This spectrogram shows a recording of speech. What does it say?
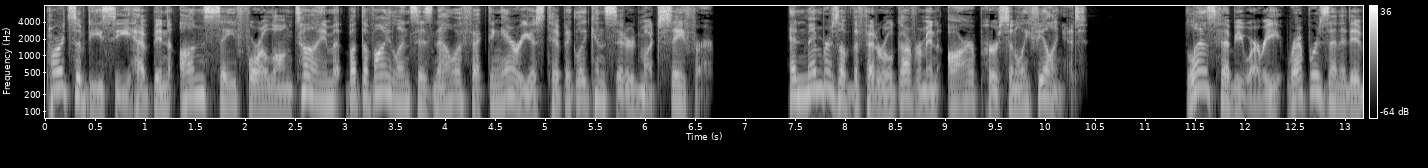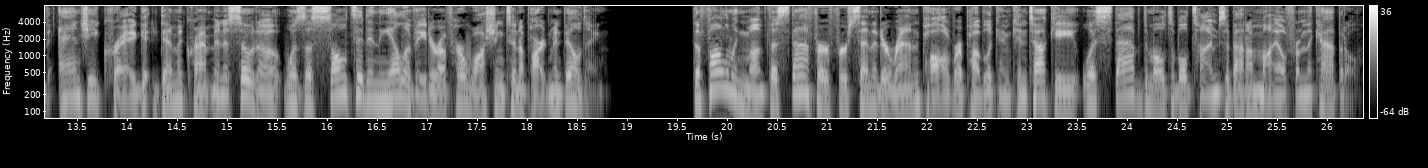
Parts of DC have been unsafe for a long time, but the violence is now affecting areas typically considered much safer. And members of the federal government are personally feeling it. Last February, Representative Angie Craig, Democrat Minnesota, was assaulted in the elevator of her Washington apartment building. The following month, a staffer for Senator Rand Paul, Republican Kentucky, was stabbed multiple times about a mile from the Capitol.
